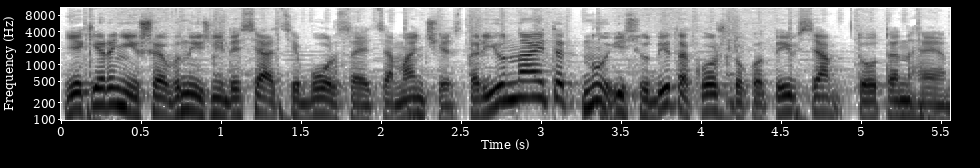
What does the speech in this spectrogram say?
Як і раніше в нижній десятці борсається Манчестер Юнайтед, ну і сюди також докотився Тоттенгем.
